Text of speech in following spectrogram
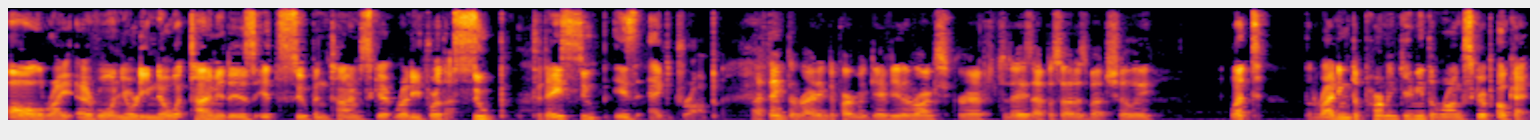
Alright, everyone, you already know what time it is. It's souping time, so get ready for the soup. Today's soup is egg drop. I think the writing department gave you the wrong script. Today's episode is about chili. What? The writing department gave me the wrong script. Okay,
